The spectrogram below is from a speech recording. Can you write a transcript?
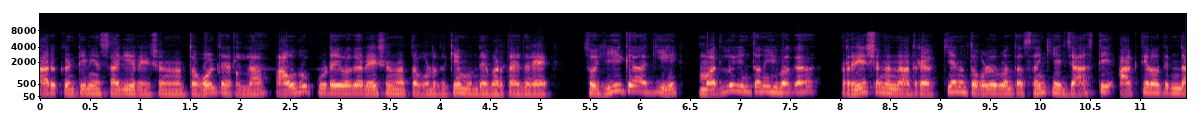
ಯಾರು ಕಂಟಿನ್ಯೂಸ್ ಆಗಿ ರೇಷನ್ ಅನ್ನ ತಗೊಳ್ತಾ ಇರಲಿಲ್ಲ, ಅವರು ಕೂಡ ಇವಾಗ ರೇಷನ್ ಅನ್ನ ತಗೊಳ್ಳೋದಕ್ಕೆ ಮುಂದೆ ಬರ್ತಾ ಇದ್ದಾರೆ. ಸೊ ಹೀಗಾಗಿ ಮೊದ್ಲು ಇಂತನೂ ಇವಾಗ ರೇಷನ್ ಅನ್ನ ಅಂದ್ರೆ ಅಕ್ಕಿಯನ್ನು ತಗೊಳ್ಳಿರುವಂತ ಸಂಖ್ಯೆ ಜಾಸ್ತಿ ಆಗ್ತಿರೋದ್ರಿಂದ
